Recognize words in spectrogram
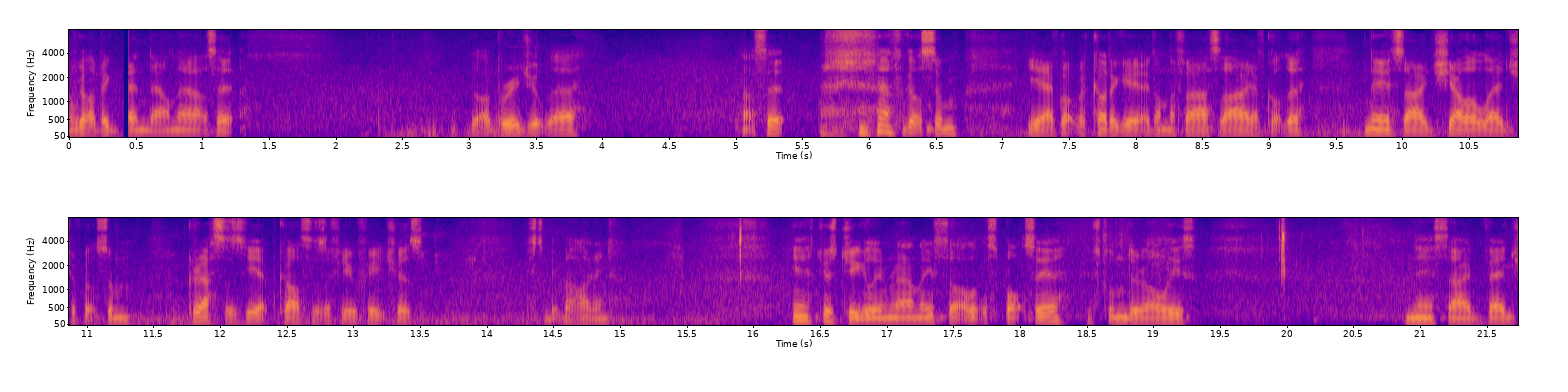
I've got a big bend down there, that's it. Got a bridge up there. That's it. I've got some, yeah, I've got the corrugated on the far side. I've got the near side shallow ledge. I've got some grasses. Yep, of course, there's a few features. Just a bit boring yeah, just jiggling around these sort of little spots here, just under all these near side veg.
